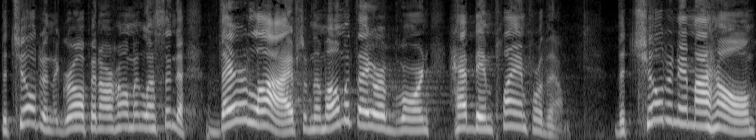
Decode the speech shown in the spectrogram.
The children that grow up in our home in La Senda, their lives from the moment they were born have been planned for them. The children in my home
